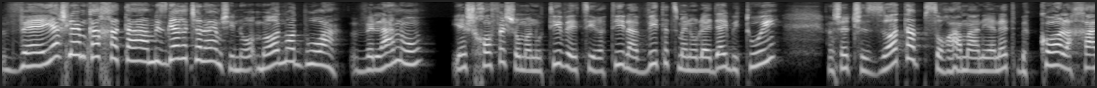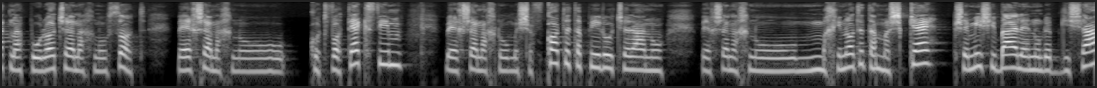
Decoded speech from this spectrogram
ויש להם ככה את המסגרת שלהם שהיא מאוד מאוד ברורה, ולנו יש חופש אומנותי ויצירתי להביא את עצמנו לידי ביטוי, אני חושבת שזאת הבשורה המעניינת בכל אחת מהפעולות שאנחנו עושות, באיך שאנחנו כותבות טקסטים, באיך שאנחנו משווקות את הפעילות שלנו, באיך שאנחנו מכינות את המשקה כשמישהי באה אלינו לפגישה,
